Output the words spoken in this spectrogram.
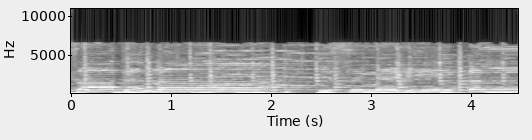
साधना इसमें ही कल्याण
